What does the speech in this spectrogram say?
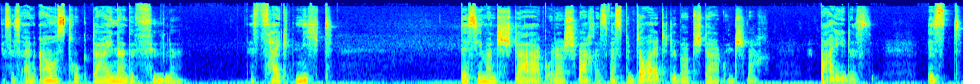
Es ist ein Ausdruck deiner Gefühle. Es zeigt nicht, dass jemand stark oder schwach ist. Was bedeutet überhaupt stark und schwach? Beides ist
